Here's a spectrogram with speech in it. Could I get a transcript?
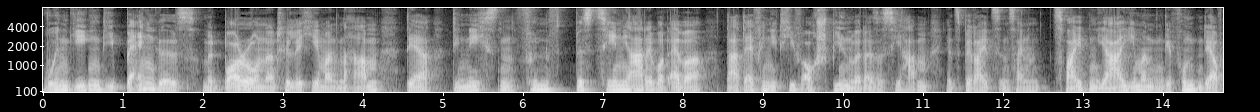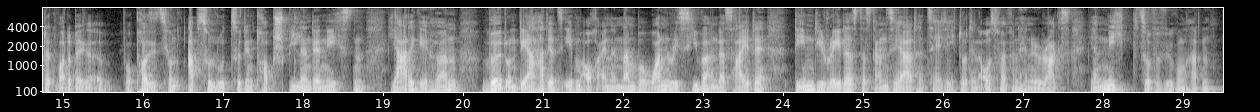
Wohingegen die Bengals mit Borrow natürlich jemanden haben, der die nächsten fünf bis zehn Jahre, whatever, da definitiv auch spielen wird. Also sie haben jetzt bereits in seinem zweiten Jahr jemanden gefunden, der auf der Quarterback-Position absolut zu den Top-Spielern der nächsten Jahre gehören wird. Und der hat jetzt eben auch einen Number One Receiver an der Seite, den die Raiders das ganze Jahr tatsächlich durch den Ausfall von Henry Ruggs ja nicht zur Verfügung hatten.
